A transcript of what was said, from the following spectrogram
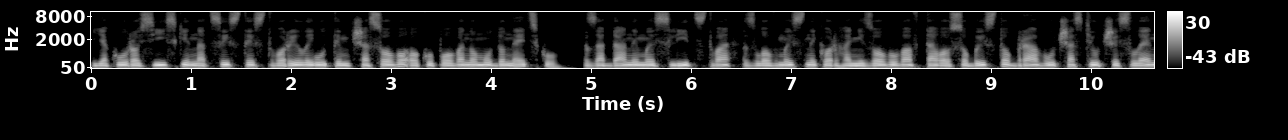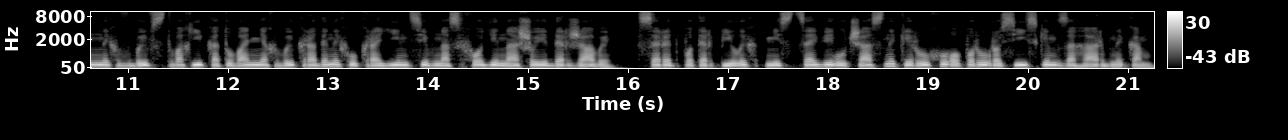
яку російські нацисти створили у тимчасово окупованому Донецьку. За даними слідства, зловмисник організовував та особисто брав участь у численних вбивствах і катуваннях викрадених українців на сході нашої держави. Серед потерпілих місцеві учасники руху опору російським загарбникам.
